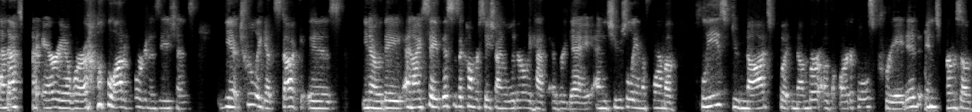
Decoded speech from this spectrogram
and that's an area where a lot of organizations, yeah, truly get stuck is, you know, they, and I say, this is a conversation I literally have every day, and it's usually in the form of, please do not put number of articles created in terms of,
